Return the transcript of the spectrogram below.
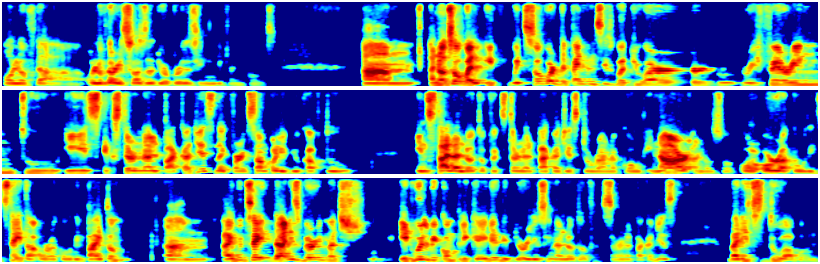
all of the all of the results that you're producing in different codes. Um, and also, well, if with software dependencies, what you are referring to is external packages. Like for example, if you have to install a lot of external packages to run a code in R and also, or, or a code in Stata or a code in Python, um, I would say that is very much, it will be complicated if you're using a lot of external packages, but it's doable.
